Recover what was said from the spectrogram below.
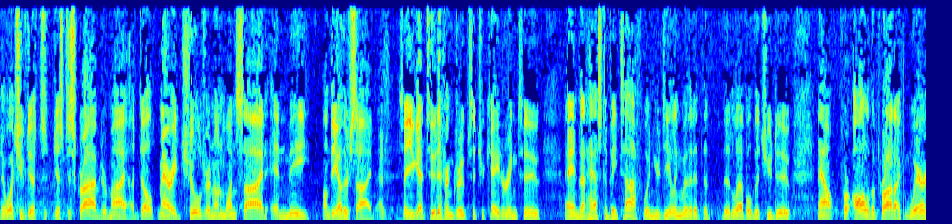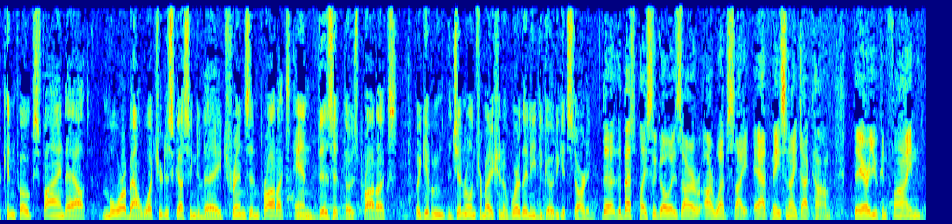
Yeah, what you've just, just described are my adult married children on one side and me on the other side. So you've got two different groups that you're catering to, and that has to be tough when you're dealing with it at the, the level that you do. Now, for all of the product, where can folks find out more about what you're discussing today, trends in products, and visit those products? But give them the general information of where they need to go to get started. The, the best place to go is our, our website at masonite.com. There you can find,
